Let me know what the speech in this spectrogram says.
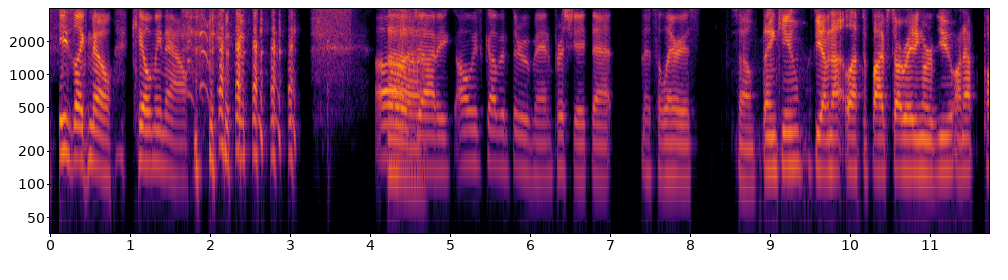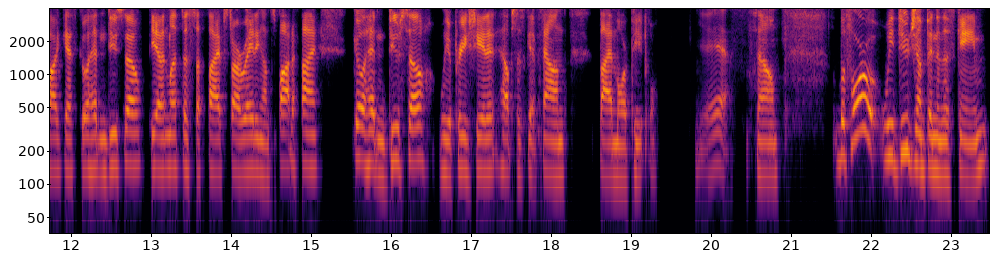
he's like, "No, kill me now." Oh, Uh, Johnny, always coming through, man. Appreciate that. That's hilarious. So thank you. If you have not left a five star rating or review on Apple Podcasts, go ahead and do so. If you haven't left us a five star rating on Spotify, go ahead and do so. We appreciate it. Helps us get found by more people. Yes. So before we do jump into this game,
